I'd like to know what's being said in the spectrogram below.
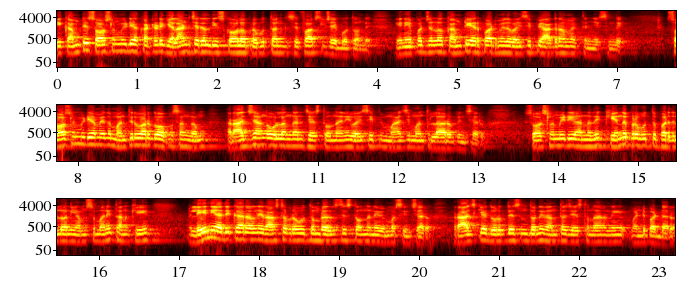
ఈ కమిటీ సోషల్ మీడియా కట్టడికి ఎలాంటి చర్యలు తీసుకోవాలో ప్రభుత్వానికి సిఫార్సులు చేయబోతోంది. ఈ నేపథ్యంలో కమిటీ ఏర్పాటు మీద వైసీపీ ఆగ్రహం వ్యక్తం చేసింది. సోషల్ మీడియా మీద మంత్రివర్గ ఉపసంఘం రాజ్యాంగ ఉల్లంఘన చేస్తోందని వైసీపీ మాజీ మంత్రులు ఆరోపించారు. సోషల్ మీడియా అన్నది కేంద్ర ప్రభుత్వ పరిధిలోని అంశమని తనకి లేని అధికారాలని రాష్ట్ర ప్రభుత్వం ప్రదర్శిస్తోందని విమర్శించారు. రాజకీయ దురుద్దేశంతోనే ఇదంతా చేస్తున్నారని మండిపడ్డారు.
